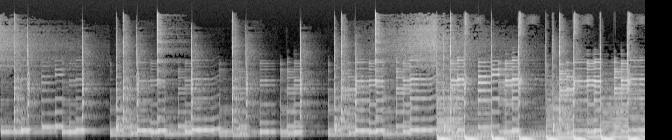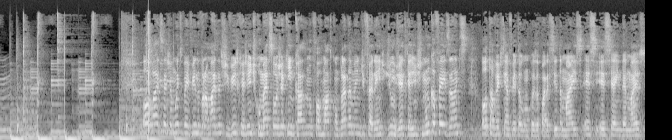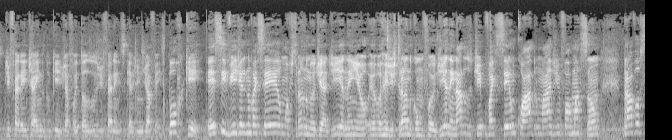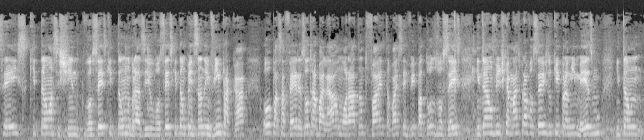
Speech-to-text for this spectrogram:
Música Olá e seja muito bem-vindo para mais este vídeo que a gente começa hoje aqui em casa num formato completamente diferente, de um jeito que a gente nunca fez antes, ou talvez tenha feito alguma coisa parecida, mas esse, esse ainda é mais diferente ainda do que já foi todos os diferentes que a gente já fez. Por quê? Esse vídeo ele não vai ser eu mostrando o meu dia a dia, nem eu, eu registrando como foi o dia, nem nada do tipo, vai ser um quadro mais de informação para vocês que estão assistindo, vocês que estão no Brasil, vocês que estão pensando em vir para cá, ou passar férias, ou trabalhar, ou morar, tanto faz, tá, vai servir para todos vocês. Então é um vídeo que é mais para vocês do que para mim mesmo. Então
